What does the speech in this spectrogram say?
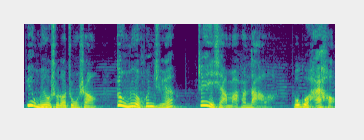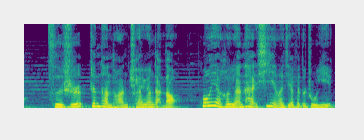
并没有受到重伤，更没有昏厥。这下麻烦大了。不过还好，此时侦探团全员赶到，光彦和元太吸引了劫匪的注意，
